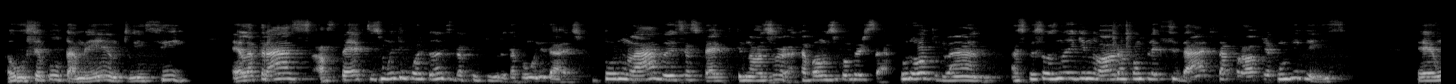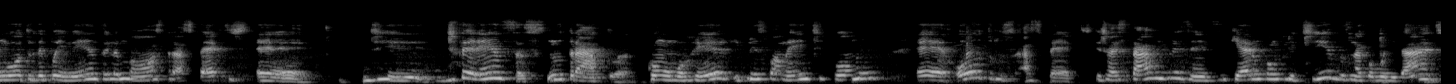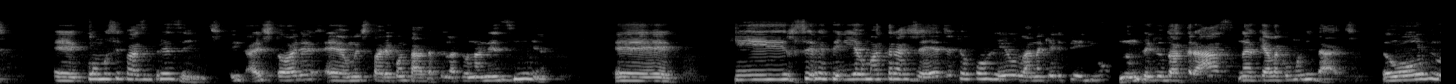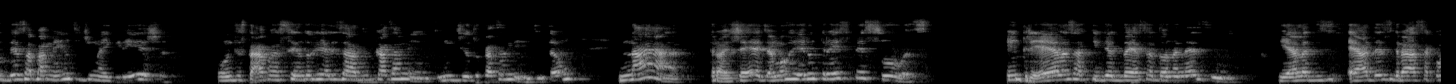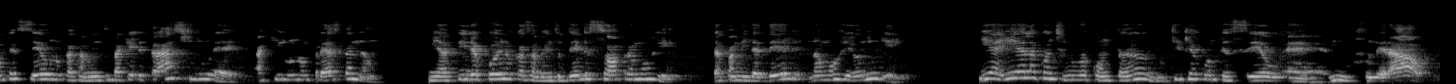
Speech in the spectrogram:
o sepultamento em si, ela traz aspectos muito importantes da cultura da comunidade. Por um lado, esse aspecto que nós acabamos de conversar. Por outro lado, as pessoas não ignoram a complexidade da própria convivência. É, um outro depoimento ele mostra aspectos é, de diferenças no trato com o morrer e principalmente como é, outros aspectos que já estavam presentes e que eram conflitivos na comunidade, é, como se fazem presente. A história é uma história contada pela dona Nezinha, é, que se referia a uma tragédia que ocorreu lá naquele período, num período atrás, naquela comunidade. Então, houve o desabamento de uma igreja onde estava sendo realizado um casamento, um dia do casamento. Então, na tragédia, morreram três pessoas, entre elas a filha dessa dona Nezinha. E ela diz, é a desgraça aconteceu no casamento daquele traste do Hélio. Aquilo não presta, não. Minha filha foi no casamento dele só para morrer. Da família dele não morreu ninguém. E aí ela continua contando o que, que aconteceu é, no funeral.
